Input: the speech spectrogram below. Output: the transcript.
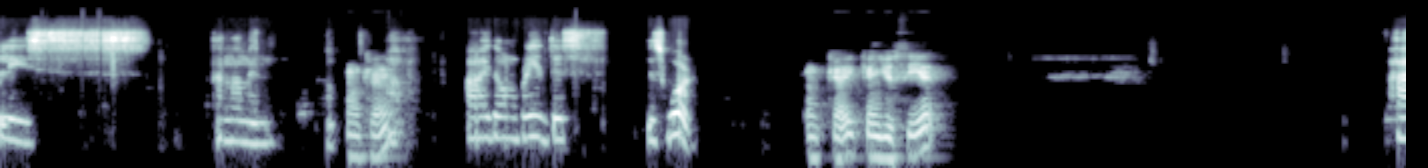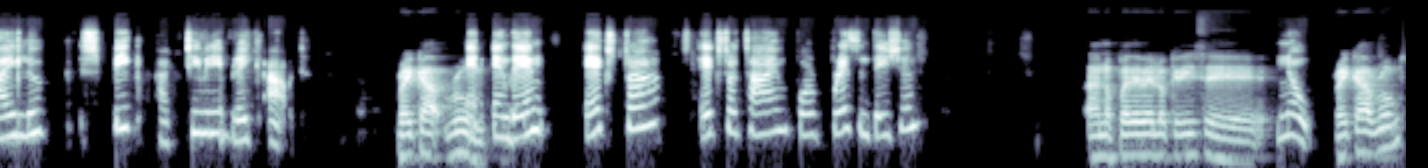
Please, a moment. Okay, I don't read this, this word. okay, can you see it? I look, speak, activity, breakout. Breakout And, room. and then extra, extra time for presentation? Ah, no puede ver lo que dice No, breakout rooms?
